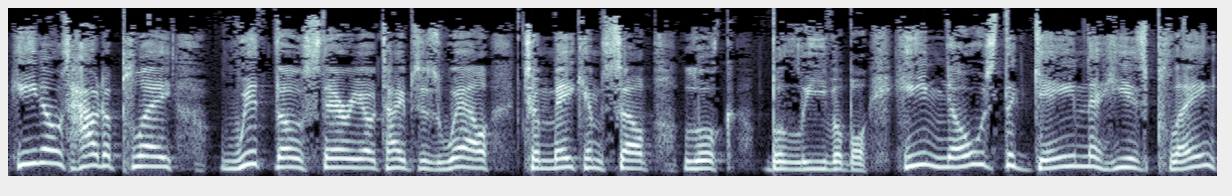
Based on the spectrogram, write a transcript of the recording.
He knows how to play with those stereotypes as well to make himself look believable. He knows the game that he is playing.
